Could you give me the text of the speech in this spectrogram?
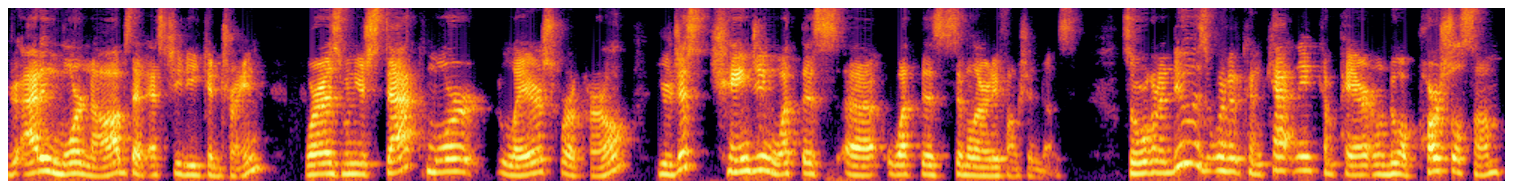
You're adding more knobs that SGD can train. Whereas when you stack more layers for a kernel, you're just changing what this uh, what this similarity function does. So what we're going to do is we're going to concatenate, compare, and we'll do a partial sum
